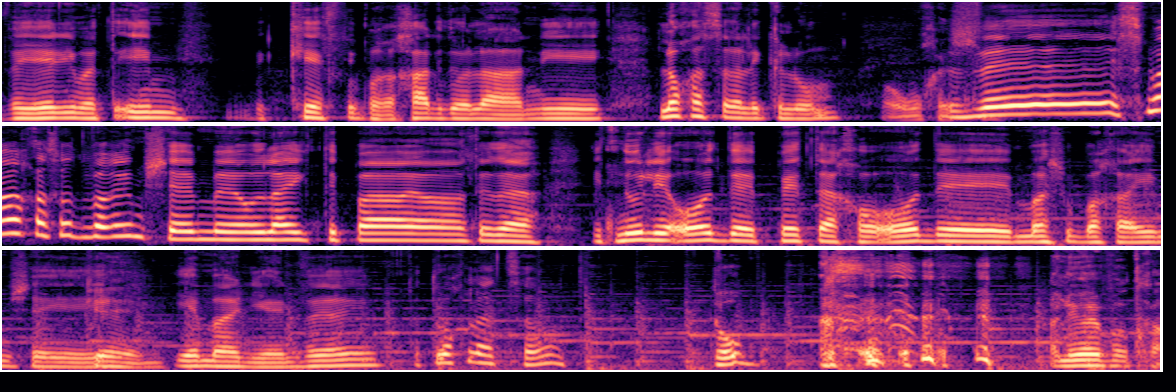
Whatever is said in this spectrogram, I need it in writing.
ויהיה לי מתאים, בכיף, בברכה גדולה, אני, לא חסר לי כלום. ברוך השם. ואשמח לעשות דברים שהם אה, אולי טיפה, אתה יודע, ייתנו לי עוד אה, פתח או עוד אה, משהו בחיים כן. שיהיה מעניין, ופתוח להצעות. טוב. אני אוהב אותך.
